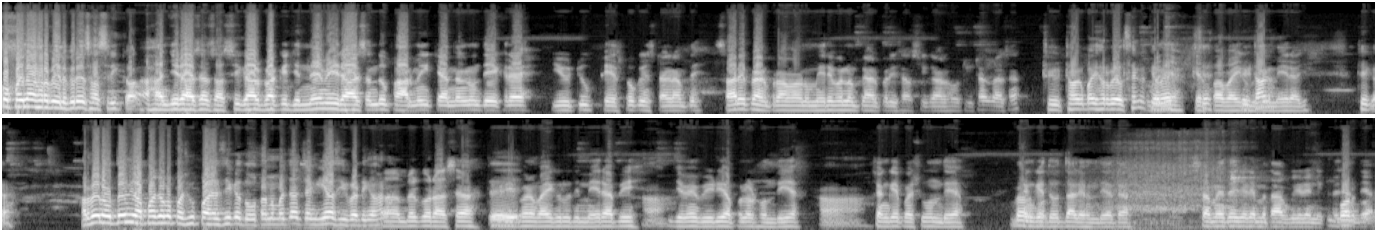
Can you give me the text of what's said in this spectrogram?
ਤੋਂ ਪਹਿਲਾਂ ਹਰਵੇਲ ਵੀਰੇ, ਸਤਿ ਸ੍ਰੀ ਅਕਾਲ। ਹਾਂਜੀ, ਰਾਜ ਸਾਹਿਬ, ਸਤਿ ਸ਼੍ਰੀ ਅਕਾਲ। ਬਾਕੀ ਜਿੰਨੇ ਵੀ ਰਾਜ ਸੰਧੂ ਫਾਰਮਿੰਗ ਚੈਨਲ ਨੂੰ ਦੇਖ ਰਹੇ YouTube Facebook Instagram ਤੇ ਸਾਰੇ ਭੈਣ ਭਰਾਵਾਂ ਨੂੰ ਮੇਰੇ ਵੱਲੋਂ ਪਿਆਰ ਭਰੀ ਸਤਿ ਸ਼੍ਰੀ ਅਕਾਲ। ਹੋ ਠੀਕ ਠਾਕ ਸਾਹਿਬ ਠੀਕ ਠਾਕ ਬਾਈ ਹਰਵੇਲ ਸਿੰਘ ਕਿਵੇਂ? ਕਿਰਪਾ ਬਾਈ ਗੁਰੂ ਦੀ ਆ ਜੀ। ਠੀਕ ਆ। ਹਰਵੇਲ ਉਦੋਂ ਵੀ ਆਪਾਂ ਚਲੋ ਪਸ਼ੂ ਪਾਏ ਸੀ ਕਿ ਦੋ ਤਿੰਨ ਮੱਝਾਂ ਚੰਗੀਆਂ ਸੀ ਵੱਡੀਆਂ ਹਾਂ ਬਿਲਕੁਲ ਸਾਹਿਬ ਤਕਰੀਬਨ ਵਾਹਿਗੁਰੂ ਦੀ ਮਿਹਰ ਆ ਵੀ। ਜਿਵੇਂ ਵੀਡੀਓ ਅਪਲੋਡ ਹੁੰਦੀ ਆ। ਹਾਂ। ਚੰਗੇ ਪਸ਼ੂ ਹੁੰਦੇ ਆ ਚੰਗੇ ਦੁੱਧ ਵਾਲੇ ਹੁੰਦੇ ਆ ਤਾਂ ਸਮੇਂ ਦੇ ਜਿਹੜੇ ਮੁਤਾਬਕ ਜਿਹੜੇ ਨਿਕਲ ਜਾਂਦੇ ਆ।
